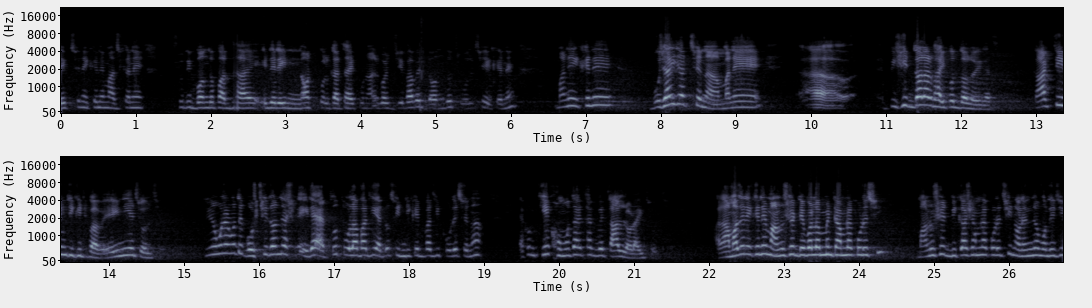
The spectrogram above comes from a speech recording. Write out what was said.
দেখছেন এখানে মাঝখানে সুদীপ বন্দ্যোপাধ্যায়, এদের এই নর্থ কলকাতায় কুণাল ঘোষ যেভাবে দ্বন্দ্ব চলছে এখানে মানে এখানে বোঝাই যাচ্ছে না মানে পিসির দল আর ভাইপোর দল হয়ে গেছে। কার টিম টিকিট পাবে? এই নিয়ে চলছে। তৃণমূলের মধ্যে গোষ্ঠীদ্বন্দ্বে আসলে এরা এত তোলাবাজি, এত সিন্ডিকেটবাজি করেছে না, এখন কে ক্ষমতায় থাকবে তার লড়াই চলছে। আর আমাদের এখানে মানুষের ডেভেলপমেন্ট আমরা করেছি। মানুষের বিকাশ আমরা করেছি, নরেন্দ্র মোদীজি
